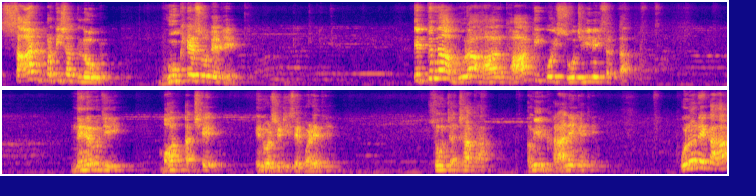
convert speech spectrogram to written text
60 प्रतिशत लोग भूखे सोते थे। इतना बुरा हाल था कि कोई सोच ही नहीं सकता। नेहरू जी बहुत अच्छे यूनिवर्सिटी से पढ़े थे। सोच अच्छा था, अमीर घराने के थे। उन्होंने कहा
